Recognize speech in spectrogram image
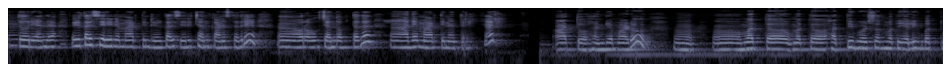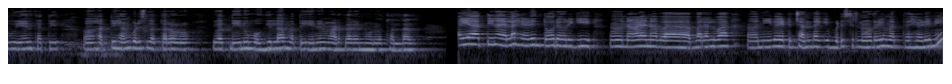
ತೋರಿ ಅಂದ್ರೆ ಇಳ್ಕಲ್ ಸೀರೆನೇ ಮಾಡ್ತೀನಿ ಇಳ್ಕಲ್ ಸೀರೆ ಚಂದ ಕಾಣಿಸ್ತದ್ರಿ. ಅವ್ರ ಅವು ಚಂದ ಹೋಗ್ತದ. ಅದೇ ಮಾಡ್ತೀನಿ ಅಂತ್ರಿ ಹಾಂ? ಆಯ್ತು ಹಾಗೆ ಮಾಡು. ಮತ್ತು ಮತ್ತು ಹತ್ತಿ ಬಿಡ್ಸೋದು ಮತ್ತು ಎಲ್ಲಿಗೆ ಬತ್ತು ಏನು ಕತಿ? ಹತ್ತಿ ಹೆಂಗೆ ಬಿಡಿಸ್ಲತ್ತಾರ ಅವರು? ಇವತ್ತು ನೀನು ಹೋಗಿಲ್ಲ ಮತ್ತು ಏನೇನು ಮಾಡ್ತಾರೆ ನೋಡಿ ಹೊಲ್ದಾಗ. ಅಯ್ಯ ಅತ್ತಿನ ಎಲ್ಲ ಹೇಳಿನ ತೋರಿ ಅವ್ರಿಗೆ. ನಾಳೆ ಬರಲ್ವಾ? ನೀವೇ ಇಟ್ಟು ಚಂದಾಗಿ ಬಿಡಿಸ್ರಿ ನೋಡ್ರಿ ಮತ್ತೆ ಹೇಳಿನಿ.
